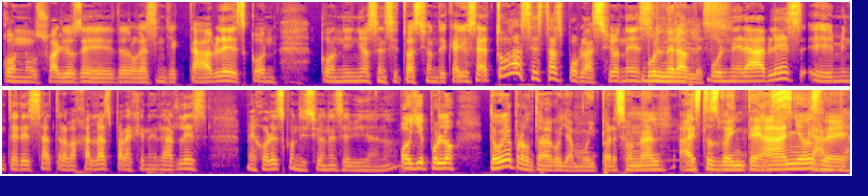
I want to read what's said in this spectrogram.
con usuarios de, drogas inyectables, con, con niños en situación de calle. O sea, todas estas poblaciones vulnerables, vulnerables eh, me interesa trabajarlas para generarles mejores condiciones de vida. ¿no? Oye, Polo, te voy a preguntar algo ya muy personal. A estos 20 años de,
